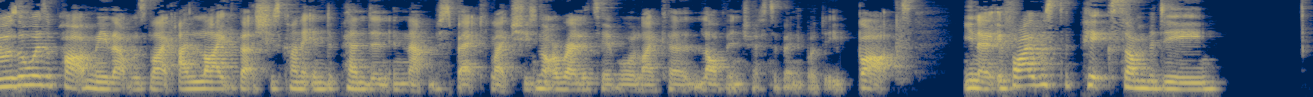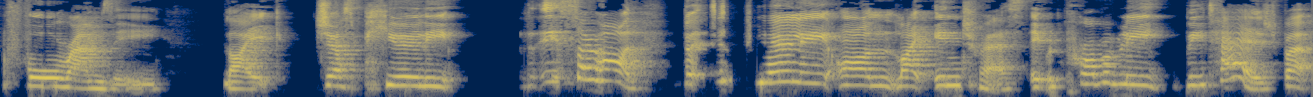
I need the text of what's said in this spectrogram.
there was always a part of me that was like, I like that she's kind of independent in that respect. Like she's not a relative or like a love interest of anybody. But, you know, if I was to pick somebody for Ramsey, like just purely, it's so hard, but just purely on like interest, it would probably be Tej. But,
